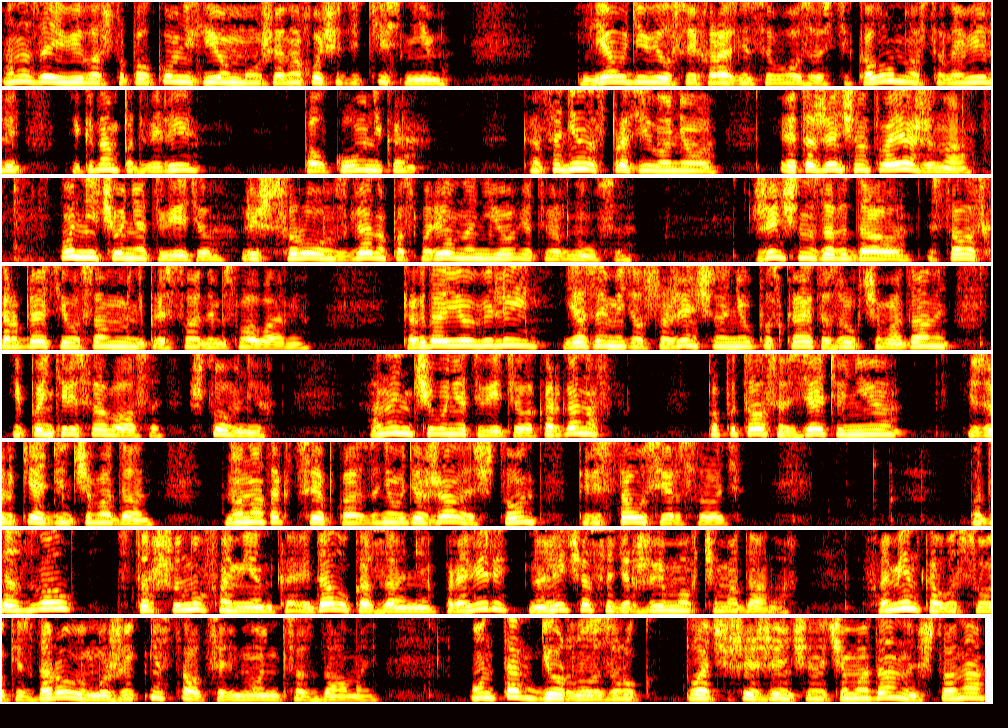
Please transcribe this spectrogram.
Она заявила, что полковник ее муж, и она хочет идти с ним. Я удивился их разнице в возрасте. Колонну остановили, и к нам подвели полковника. Константинов спросил у него, «Эта женщина твоя жена?» Он ничего не ответил, лишь суровым взглядом посмотрел на нее и отвернулся. Женщина зарыдала и стала оскорблять его самыми непристойными словами. Когда ее увели, я заметил, что женщина не упускает из рук чемоданы и поинтересовался, что в них. Она ничего не ответила. Карганов попытался взять у нее из руки один чемодан, но она так цепко за него держалась, что он перестал усердствовать. Подозвал старшину Фоменко и дал указание проверить наличие содержимого в чемоданах. Фоменко, высокий, здоровый мужик, не стал церемониться с дамой. Он так дернул из рук плачущей женщины чемоданы, что она,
